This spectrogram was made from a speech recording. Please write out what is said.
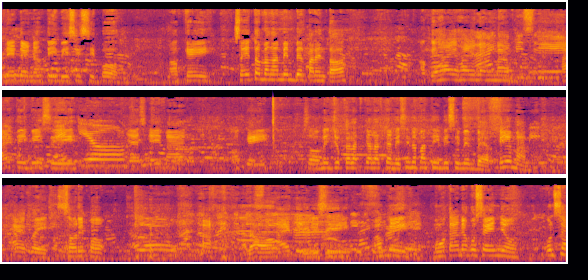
leader ng TBC Cebu. Okay. So, ito mga member pa rin to? Okay, hi, hi lang, ma'am. Hi, TBC. Thank you. Yes, hey, ma'am. Okay. So, medyo kalat-kalat kami. Sino pang TBC member? Kayo, ma'am. Ay, okay. Sorry po. Hello. Hello. Hi, TBC. Okay. Mungutanan ko sa inyo. Unsa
